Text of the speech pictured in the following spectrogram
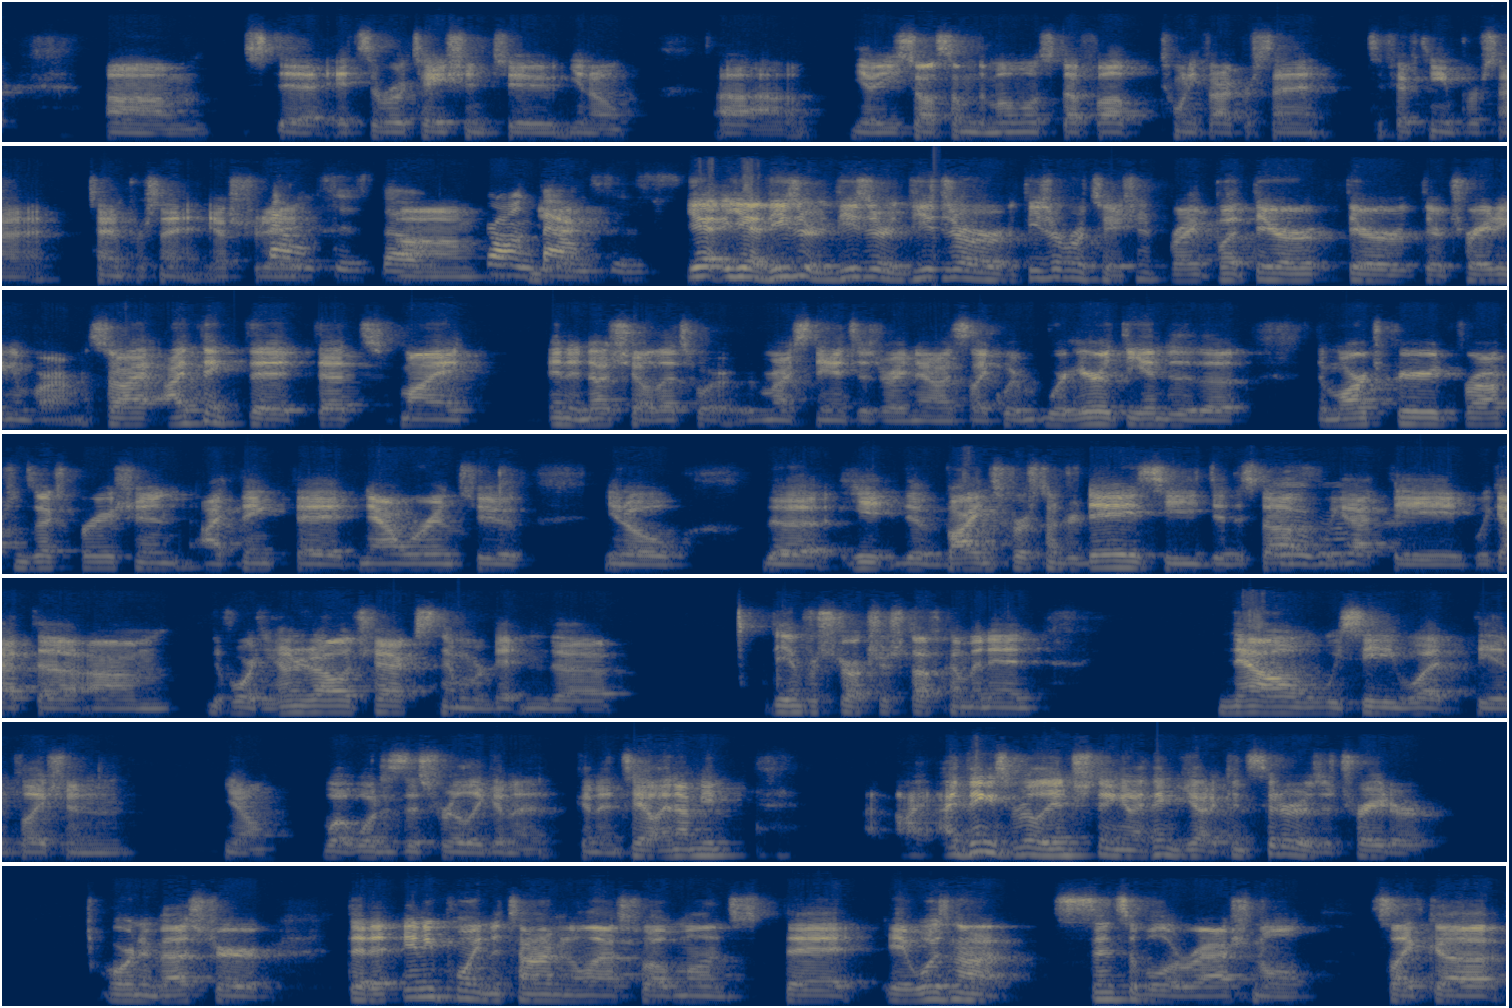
Um, it's a rotation to, you know, uh, you know, you saw some of the Momo stuff up 25% to 15%, 10% yesterday. Bounces though, um, strong bounces. Yeah, yeah, these are these are these are these are rotation, right? But they're they're they're trading environment. So I, I think that that's my in a nutshell, that's where my stance is right now. It's like we're we're here at the end of the the March period for options expiration. I think that now we're into, you know, the he the Biden's first hundred days. He did the stuff. Mm-hmm. We got the we got the um the fourteen hundred dollar checks. Then we're getting the the infrastructure stuff coming in. Now we see what the inflation, you know, what what is this really gonna gonna entail? And I mean, I, I think it's really interesting, and I think you got to consider as a trader or an investor that at any point in the time in the last 12 months that it was not sensible or rational it's like uh,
